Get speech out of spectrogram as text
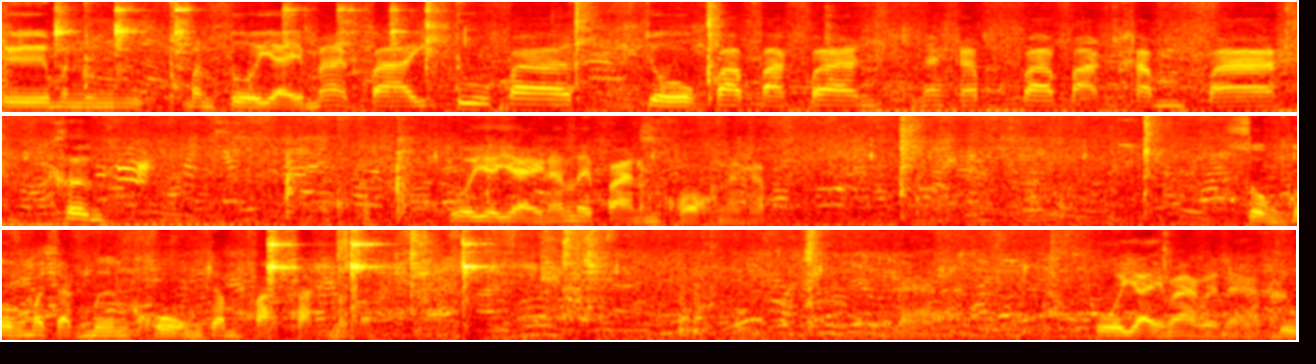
คือมันมันตัวใหญ่มากปลาอีตู้ปลาโจกปลาปากปานนะครับ ปลาปากคำปลาเคิง ตัวใหญ่ ๆ นั้นเลยปลาน้ำของนะครับ ส่งตรงมาจากเมืองโขงจำปาสักนะครับนี่นะฮะตัวใหญ่มากเลยนะครับ ดู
